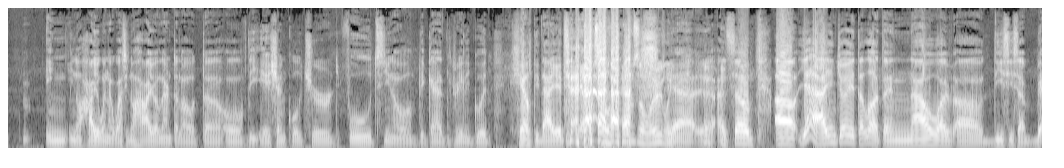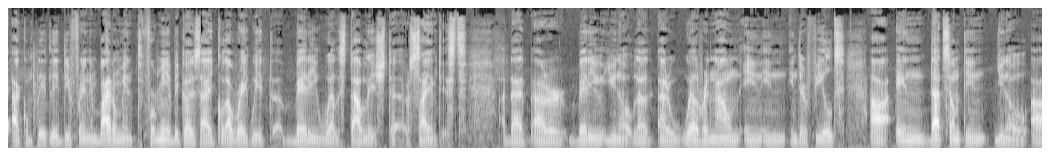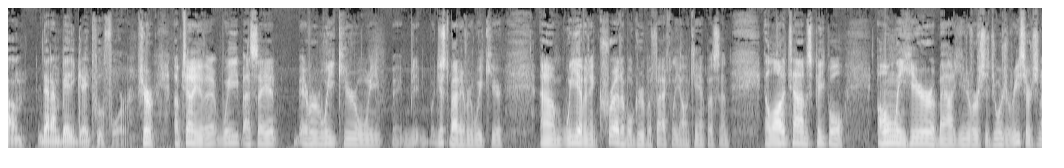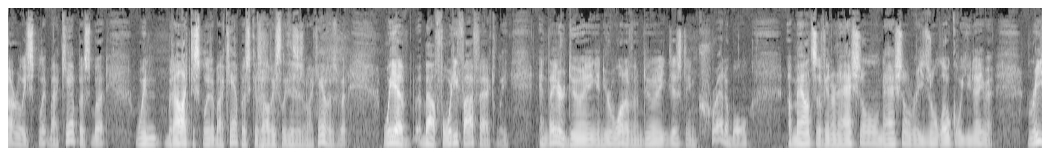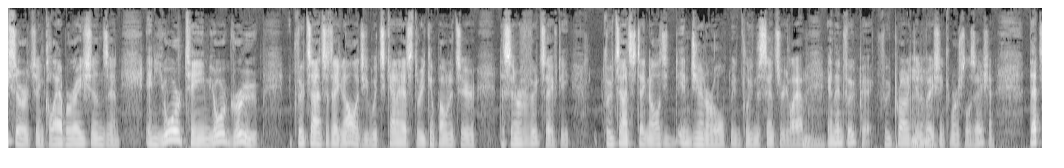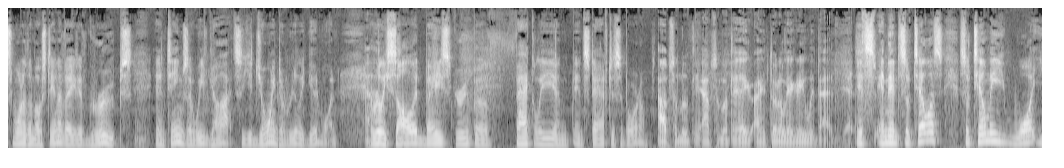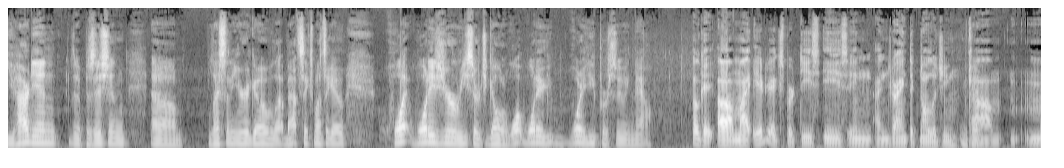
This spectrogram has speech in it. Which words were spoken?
in in Ohio, when I was in Ohio, I learned a lot uh, of the Asian culture, the foods. You know, they got really good, healthy diet. Absolutely. Yeah, yeah. And so, uh, yeah, I enjoy it a lot. And now uh, uh, this is a, a completely different environment for me because I collaborate with uh, very well established uh, scientists. That are very you know that are well renowned in in in their fields, uh, and that's something you know um, that I'm very grateful for. Sure, I'm telling you that we I say it every week here when we just about every week here. Um, we have an incredible group of faculty on campus, and a lot of times people only hear about University of Georgia research, not really split by campus. But when, but I like to split it by campus because obviously this is my campus. But we have about 45 faculty, and they are doing, and you're one of them, doing just incredible amounts of international, national, regional, local, you name it, research and collaborations. And, and your team, your group, Food Science and Technology, which kind of has three components here the Center for Food Safety, Food Science and Technology in general, including the Sensory Lab, mm-hmm. and then FoodPIC, Food Product mm-hmm. Innovation Commercialization. That's one of the most innovative groups and teams that we've got. So you joined a really good one, uh-huh. a really solid base group of faculty and, and staff to support them. Absolutely, absolutely. I, I totally agree with that. Yes. It's and then so tell us. So tell me what you hired in the position. Um, less than a year ago, about six months ago. What what is your research goal? What what are you what are you pursuing now? Okay, uh, my area of expertise is in, in drying technology. Okay. Um,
